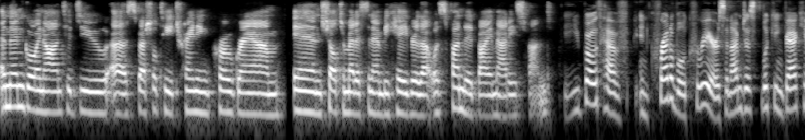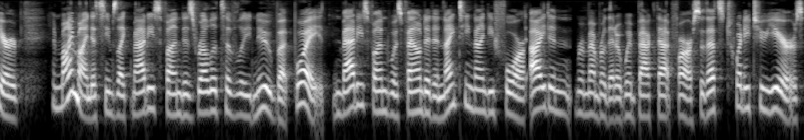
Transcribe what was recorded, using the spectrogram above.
And then going on to do a specialty training program in shelter medicine and behavior that was funded by Maddie's Fund. You both have incredible careers. And I'm just looking back here. In my mind, it seems like Maddie's Fund is relatively new, but boy, Maddie's Fund was founded in 1994. I didn't remember that it went back that far. So that's 22 years.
